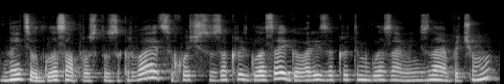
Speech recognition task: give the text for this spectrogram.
знаете, вот глаза просто закрываются, хочется закрыть глаза и говорить закрытыми глазами. Не знаю почему.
